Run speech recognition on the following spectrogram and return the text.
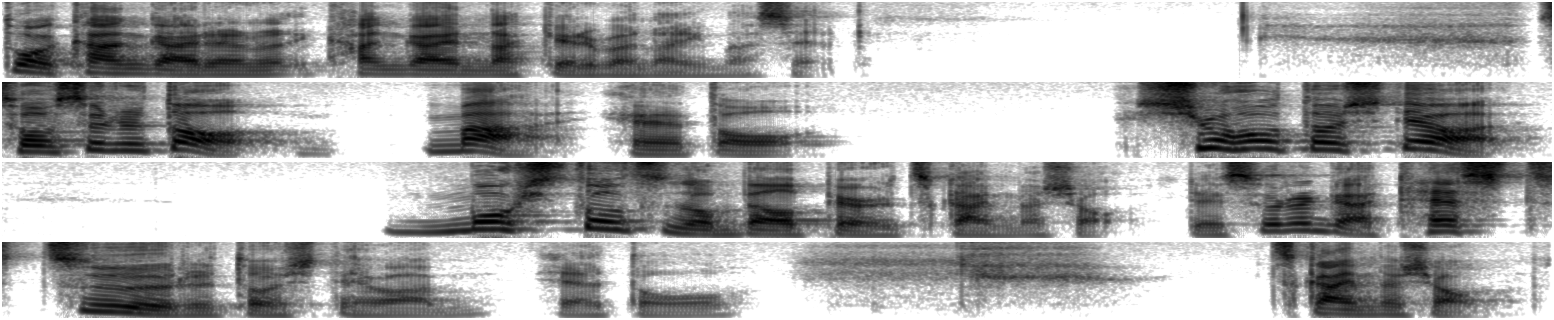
とは考え考えなければなりません。そうすると、まあ、えっと、手法としては、もう一つのベルペアを使いましょう。で、それがテストツールとしては、えっと、使いましょう。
